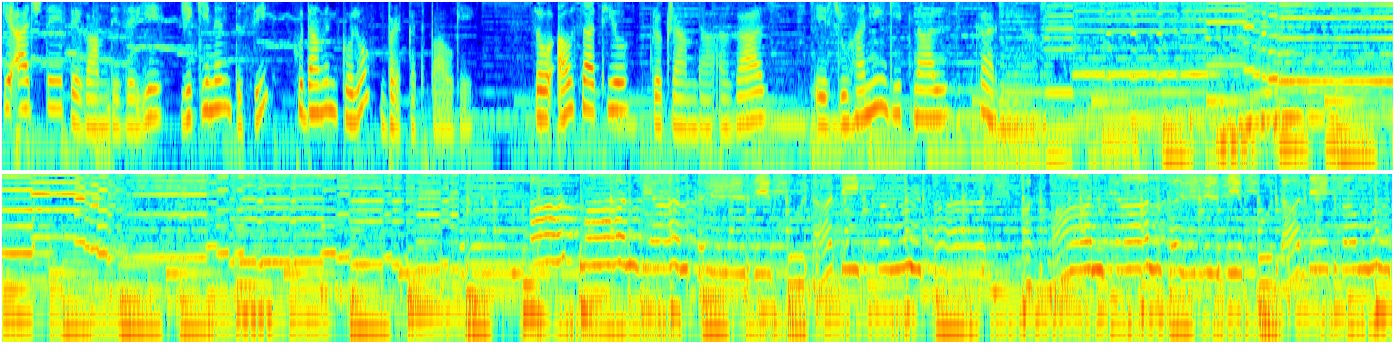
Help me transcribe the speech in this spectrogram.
ਕਿ ਅੱਜ ਦੇ ਪੈਗਾਮ ਦੇ ਜ਼ਰੀਏ ਯਕੀਨਨ ਤੁਸੀਂ ਖੁਦਾਵੰਦ ਕੋਲੋਂ ਬਰਕਤ ਪਾਓਗੇ। ਸੋ ਆਓ ਸਾਥੀਓ, ਪ੍ਰੋਗਰਾਮ ਦਾ ਆਗਾਜ਼ ਇਸ ਰੂਹਾਨੀ ਗੀਤ ਨਾਲ ਕਰਨੇ ਆ। ਆਸਮਾਨ ਬਿਆਨ ਕਰ ਦੇ ਖੁਦਾ ਦੇ ਕਮਸਾਰ ਆਸਮਾਨ ਬਿਆਨ ਕਰ ਦੇ ਖੁਦਾ ਦੇ ਕਮਸਾਰ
